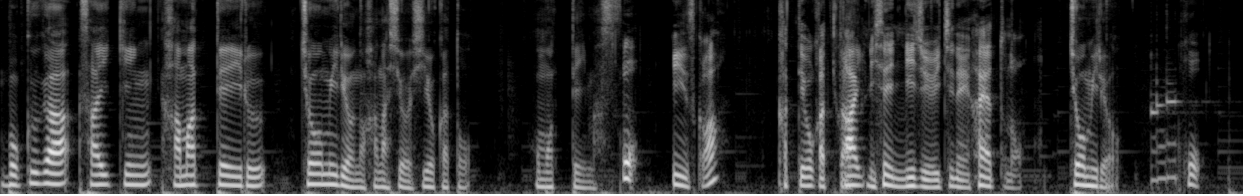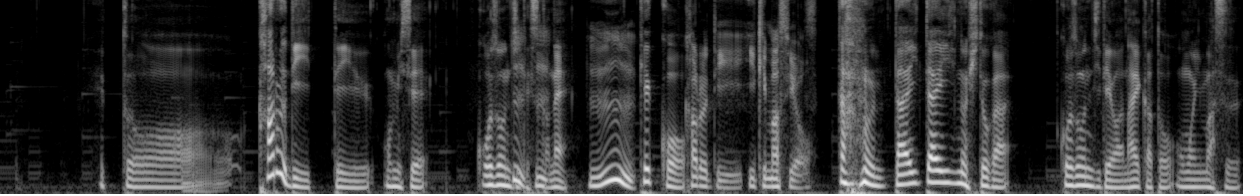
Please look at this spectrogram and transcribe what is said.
僕が最近ハマっている調味料の話をしようかと思っています。いいんですか？買ってよかった。はい2021年ハヤトの。調味料。ほう。えっと、カルディっていうお店ご存知ですかね、うん。結構カルディ行きますよ。多分大体の人がご存知ではないかと思います。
